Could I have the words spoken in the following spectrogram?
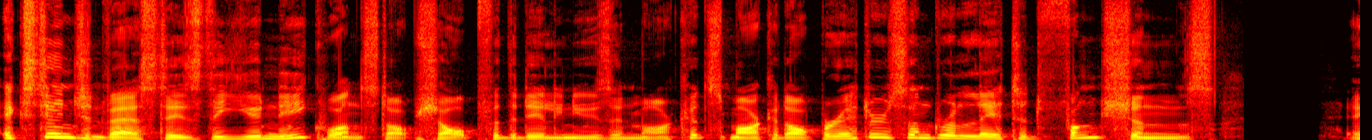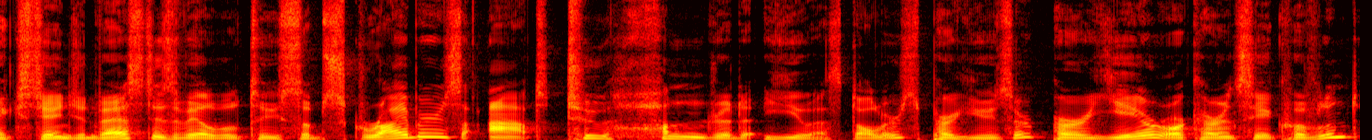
Exchange Invest is the unique one stop shop for the daily news in markets, market operators, and related functions. Exchange Invest is available to subscribers at 200 US dollars per user per year or currency equivalent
